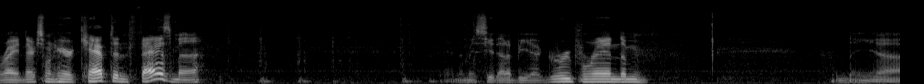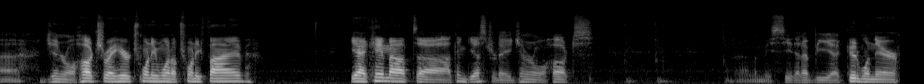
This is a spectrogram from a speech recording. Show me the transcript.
Right, next one here, Captain Phasma. And let me see, that'll be a group random. The uh, General Hux right here, 21 of 25. Yeah, it came out, uh, I think, yesterday, General Hux. Uh, let me see, that'll be a good one there.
